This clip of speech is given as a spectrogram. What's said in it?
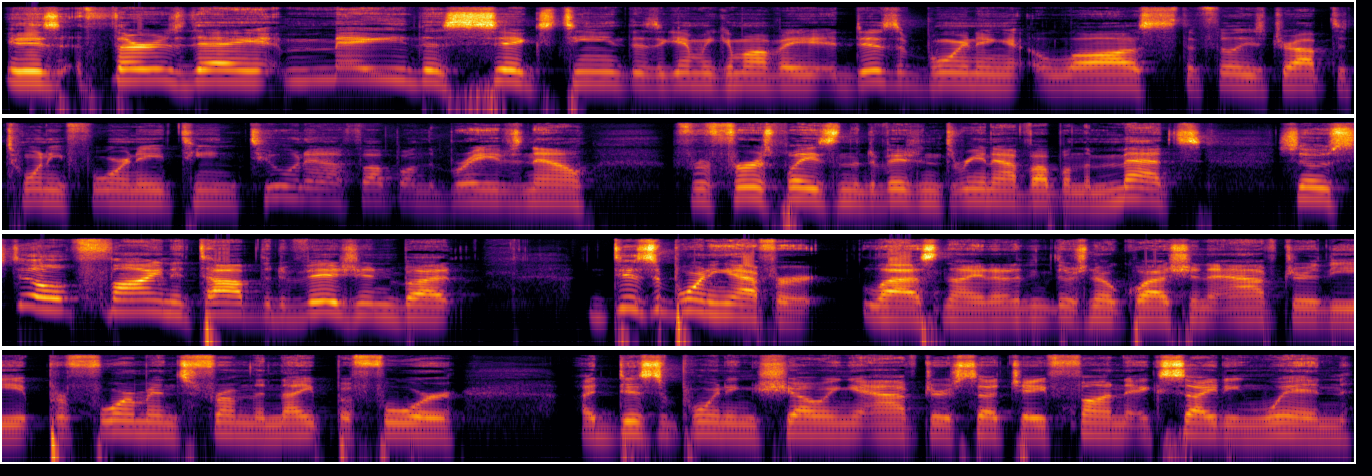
It is Thursday, May the 16th. As again, we come off a disappointing loss. The Phillies dropped to 24 and 18, two and a half up on the Braves now for first place in the division, three and a half up on the Mets. So still fine atop the division, but disappointing effort last night. And I think there's no question after the performance from the night before, a disappointing showing after such a fun, exciting win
